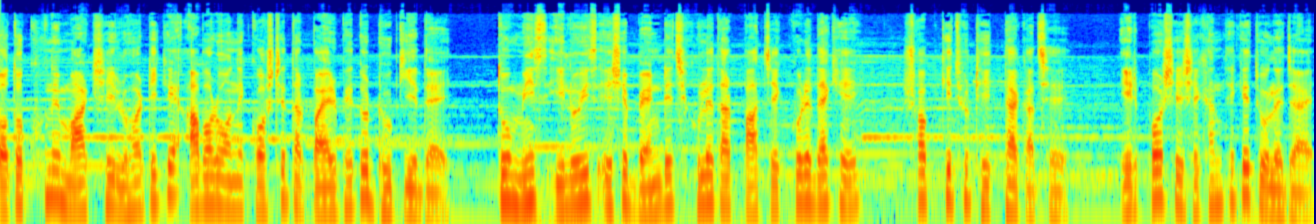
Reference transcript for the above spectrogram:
ততক্ষণে মার্ক সেই লোহাটিকে আবারও অনেক কষ্টে তার পায়ের ভেতর ঢুকিয়ে দেয়। তো মিস ইলোইস এসে ব্যান্ডেজ খুলে তার পা চেক করে দেখে সব কিছু ঠিকঠাক আছে। এরপর সে সেখান থেকে চলে যায়।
